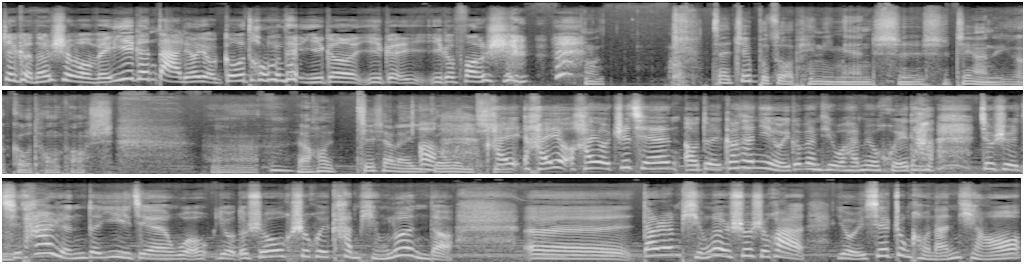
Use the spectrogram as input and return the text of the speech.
这可能是我唯一跟大刘有沟通的一个 一个一个方式。嗯，在这部作品里面是是这样的一个沟通方式。嗯，然后接下来一个问题，还还有还有之前哦，对，刚才你有一个问题我还没有回答，就是其他人的意见，我有的时候是会看评论的。呃，当然评论说实话有一些众口难调，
